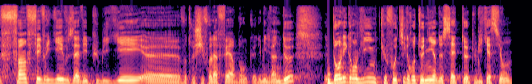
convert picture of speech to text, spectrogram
fin février, vous avez publié votre chiffre d'affaires donc 2022. Dans les grandes lignes, que faut-il retenir de cette publication?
